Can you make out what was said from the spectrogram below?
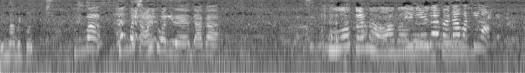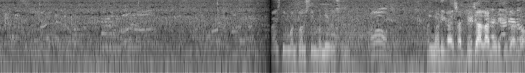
ನಿನ್ನ ಬಿಟ್ಟು ತುಂಬಾ ತುಂಬಾ ಶಾಂತವಾಗಿದೆ ಜಾಗ. ಮಜಾ ಬರ್ತಿಲ್ಲ ಗೈಸ್ ನಿಮ್ಗೊಂದು ತೋರಿಸ್ತೀನಿ ಬನ್ನಿ ಗೈಸ್ ಇಲ್ಲಿ. ಅಲ್ಲಿ ನೋಡಿ ಗಾಯ್ಸ್ ಅಲ್ಲಿ ಡಿಜೆ ಎಲ್ಲ ನಡೀತಿದೆ ಅಲ್ವಾ?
